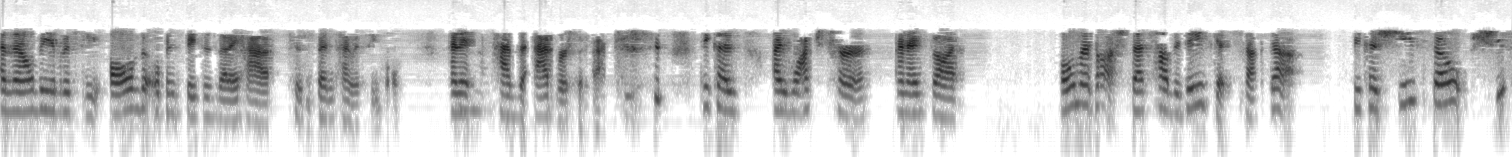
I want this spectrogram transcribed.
and then I'll be able to see all of the open spaces that I have to spend time with people. And it had the adverse effect. Because I watched her and I thought, oh my gosh, that's how the days get sucked up. Because she's so she's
